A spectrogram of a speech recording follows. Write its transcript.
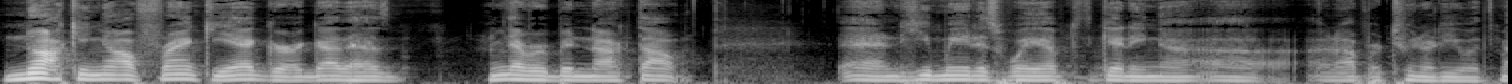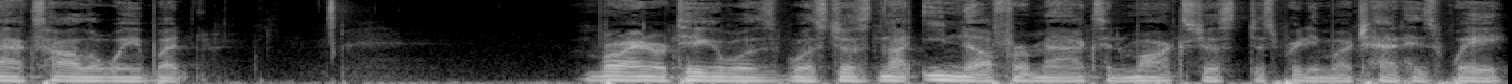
knocking out Frankie Edgar, a guy that has never been knocked out, and he made his way up to getting a, a, an opportunity with Max Holloway, but. Brian Ortega was, was just not enough for Max, and Max just, just pretty much had his way.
